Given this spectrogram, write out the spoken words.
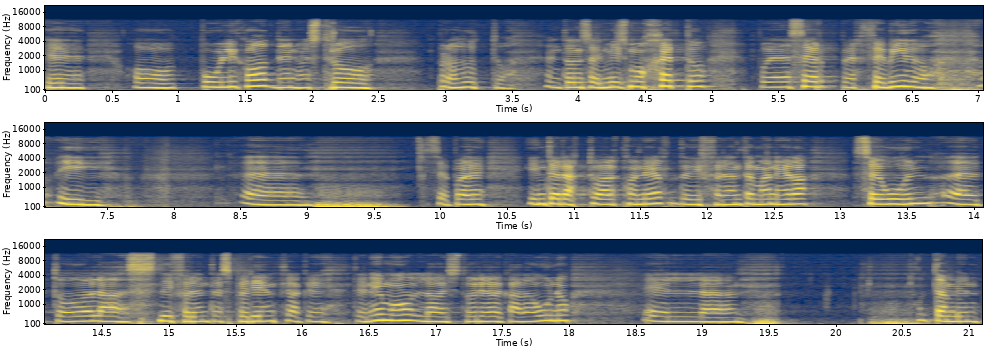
eh, o público de nuestro producto. Entonces, el mismo objeto puede ser percibido y eh, se puede interactuar con él de diferente manera según eh, todas las diferentes experiencias que tenemos, la historia de cada uno, el, también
